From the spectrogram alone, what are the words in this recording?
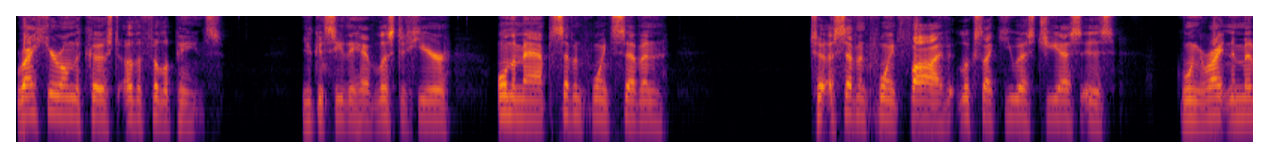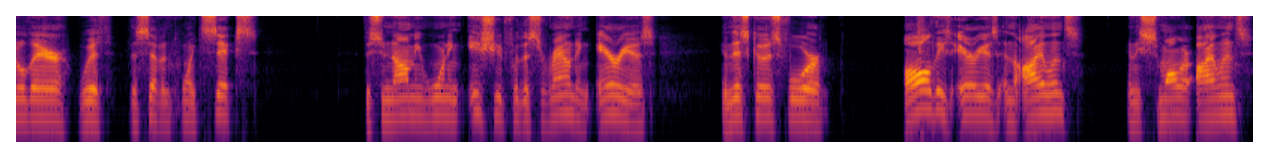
right here on the coast of the Philippines. You can see they have listed here on the map 7.7 to a 7.5. It looks like USGS is going right in the middle there with the 7.6. The tsunami warning issued for the surrounding areas, and this goes for all these areas in the islands, in these smaller islands.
